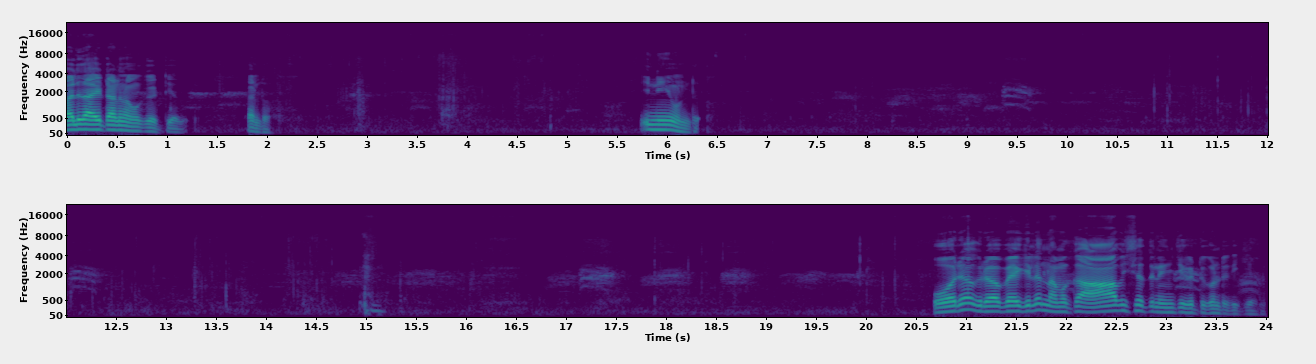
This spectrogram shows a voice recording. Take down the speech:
വലുതായിട്ടാണ് നമുക്ക് കിട്ടിയത്. കണ്ടോ? ഇനിയും ഉണ്ട് ഓരോ ഗ്രോ ബാഗിലും നമുക്ക് ആവശ്യത്തിന് ഇഞ്ചി കിട്ടിക്കൊണ്ടിരിക്കുകയാണ്.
